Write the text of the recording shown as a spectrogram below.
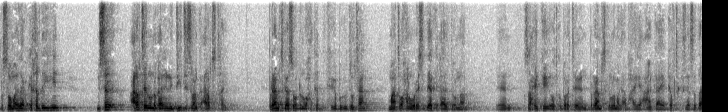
ma soomaalida wax ka khaldan yihiin? Mise carabtaynu naqaana inay diinta islaamka carabtu tahay? Barnaamijkaas oo dhan waxaad ka- kaga bogi doontaan. Maanta waxaan waraysi dheer ka qaadi doonaa een, saaxiibkay ood ku barateen barnaamijka la magac baxay ee caanka ah ee kaftanka siyaasadda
